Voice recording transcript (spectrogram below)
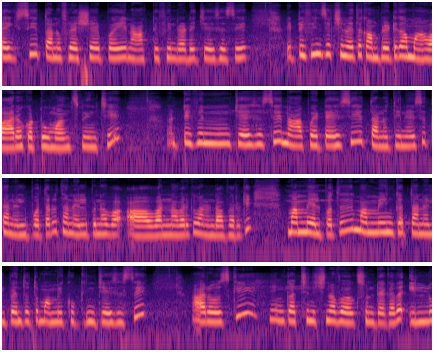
లెగ్సి తను ఫ్రెష్ అయిపోయి నాకు టిఫిన్ రెడీ చేసేసి టిఫిన్ సెక్షన్ అయితే కంప్లీట్గా మా వారు ఒక టూ మంత్స్ నుంచి టిఫిన్ చేసేసి నాకు పెట్టేసి తను తినేసి తను వెళ్ళిపోతారు. తను వెళ్ళిపోయిన వన్ అవర్కి వన్ అండ్ హాఫ్ అవర్కి మమ్మీ వెళ్ళిపోతుంది. మమ్మీ ఇంకా తను వెళ్ళిపోయిన తర్వాత మమ్మీ కుకింగ్ చేసేసి ఆ రోజుకి ఇంకా చిన్న చిన్న వర్క్స్ ఉంటాయి కదా ఇల్లు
